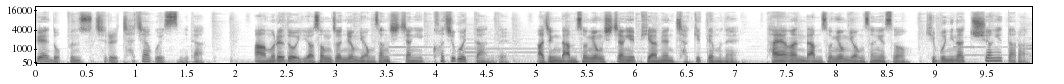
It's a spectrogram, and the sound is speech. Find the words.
꽤 높은 수치를 차지하고 있습니다. 아무래도 여성 전용 영상 시장이 커지고 있다 한들 아직 남성용 시장에 비하면 작기 때문에 다양한 남성용 영상에서 기분이나 취향에 따라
